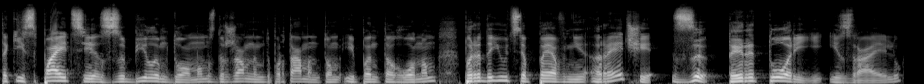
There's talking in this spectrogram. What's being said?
такій спайці з Білим домом, з державним департаментом і Пентагоном передаються певні речі з території Ізраїлю,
